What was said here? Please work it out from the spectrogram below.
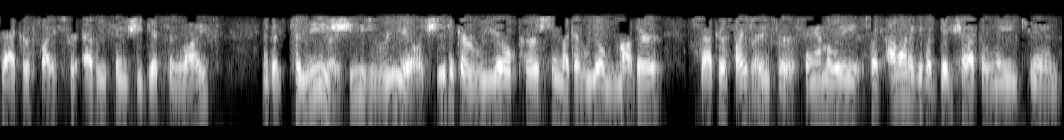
sacrifice for everything she gets in life. And like, to me, Right. she's real. She's like a real person, like a real mother, sacrificing Right. for her family. It's like I want to give a big shout out to Lane Kim.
